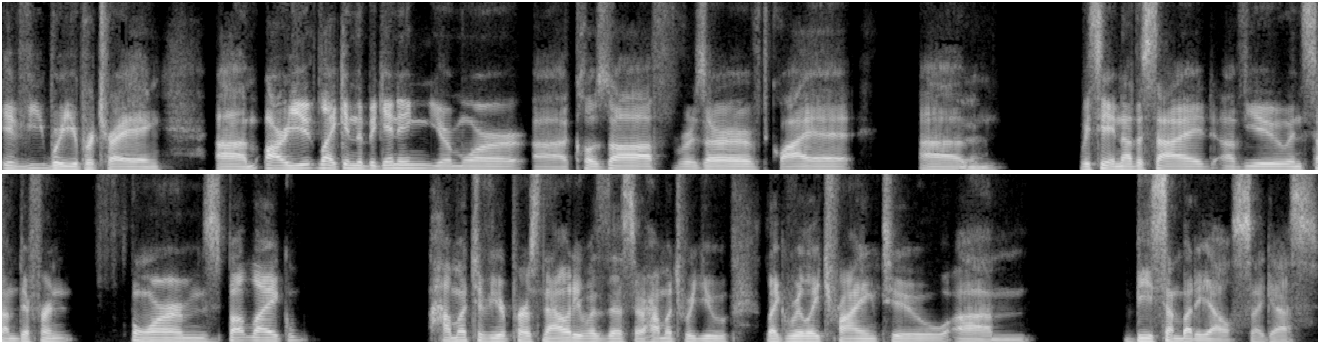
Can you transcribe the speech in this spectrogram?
if you were you portraying um are you like in the beginning you're more uh closed off reserved quiet um Yeah. we see another side of you in some different forms but like how much of your personality was this or how much were you like really trying to um be somebody else i guess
